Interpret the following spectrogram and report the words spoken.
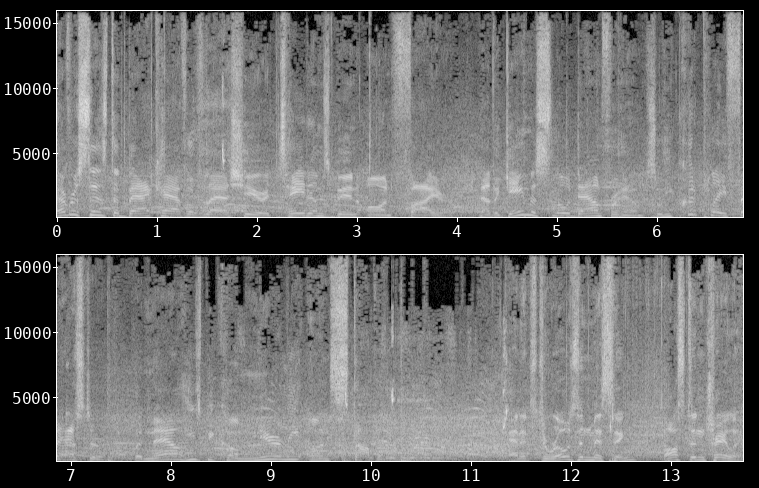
Ever since the back half of last year, Tatum's been on fire. Now, the game has slowed down for him, so he could play faster, but now he's become nearly unstoppable. And it's DeRozan missing. Boston trailing.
